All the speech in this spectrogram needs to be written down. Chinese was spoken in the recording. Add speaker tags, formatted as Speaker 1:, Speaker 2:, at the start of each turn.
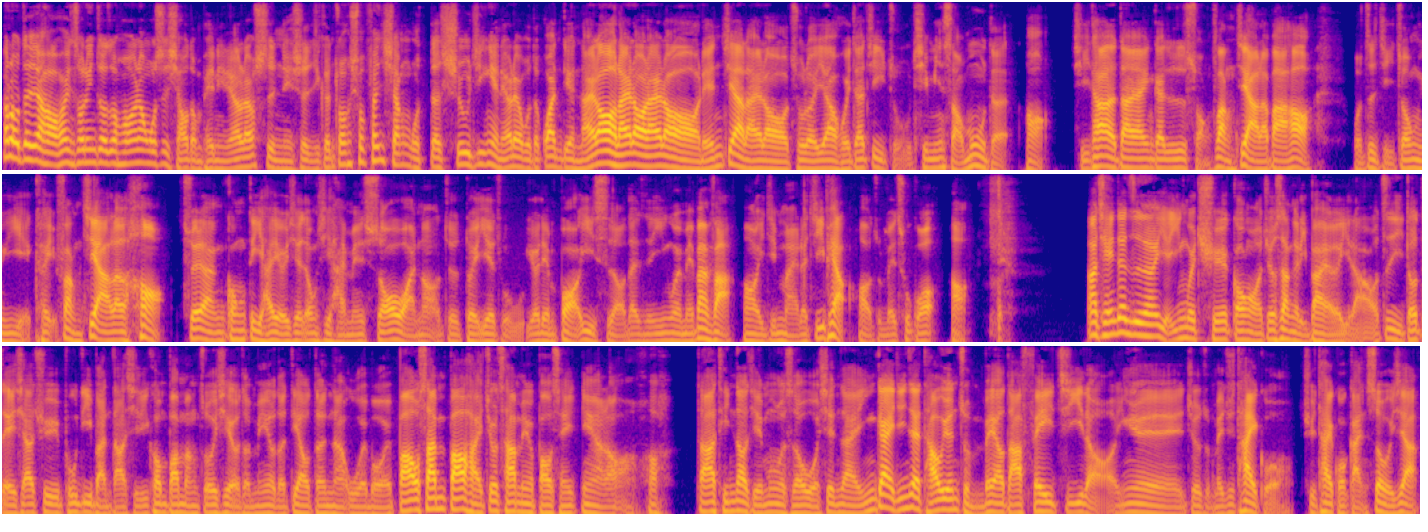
Speaker 1: Hello，大家好，欢迎收听周中红让我是小董，陪你聊聊室内设计跟装修，分享我的实物经验，聊聊我的观点。来喽，来喽，来喽，连假来喽！除了要回家祭祖、清明扫墓的哈，其他的大家应该就是爽放假了吧哈。我自己终于也可以放假了哈，虽然工地还有一些东西还没收完哦，就对业主有点不好意思哦，但是因为没办法哦，已经买了机票哦，准备出国啊。那前一阵子呢，也因为缺工哦，就上个礼拜而已啦，我自己都得下去铺地板、打矽利康，帮忙做一些有的没有的吊灯啊，有的没的包山包海，就差没有包成一件了哈。大家听到节目的时候，我现在应该已经在桃园准备要搭飞机了，因为就准备去泰国，去泰国感受一下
